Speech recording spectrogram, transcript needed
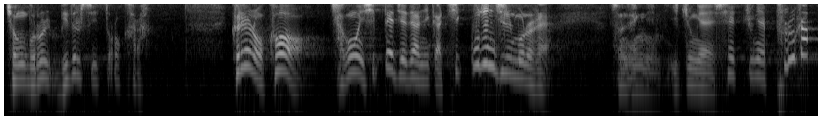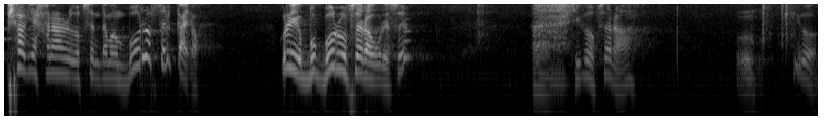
정부를 믿을 수 있도록 하라. 그래 놓고 자공은 10대 제대하니까 직구준 질문을 해. 선생님, 이 중에 셋 중에 불가피하게 하나를 없앤다면 뭘 없앨까요? 그러니까 뭐, 뭘 없애라고 그랬어요? 아, 이거 없애라. 응, 이거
